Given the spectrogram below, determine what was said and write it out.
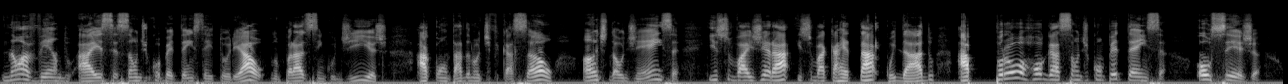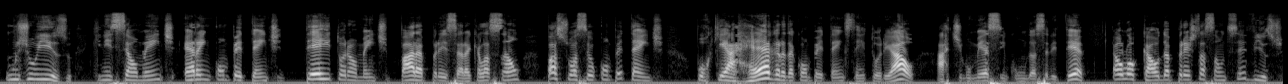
não havendo a exceção de incompetência territorial, no prazo de cinco dias, a contar da notificação antes da audiência, isso vai gerar, isso vai acarretar, cuidado, a prorrogação de competência. Ou seja, um juízo que inicialmente era incompetente territorialmente para apreciar aquela ação, passou a ser competente, porque a regra da competência territorial, artigo 651 da CLT, é o local da prestação de serviços.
